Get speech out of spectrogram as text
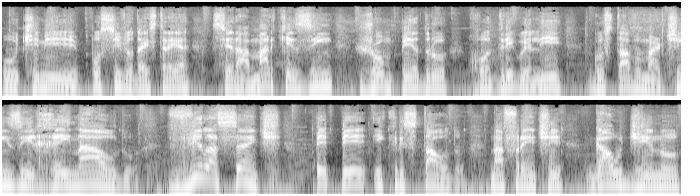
O time possível da estreia será Marquezin, João Pedro, Rodrigo Eli, Gustavo Martins e Reinaldo. Vila Sante PP e Cristaldo. Na frente, Galdino,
